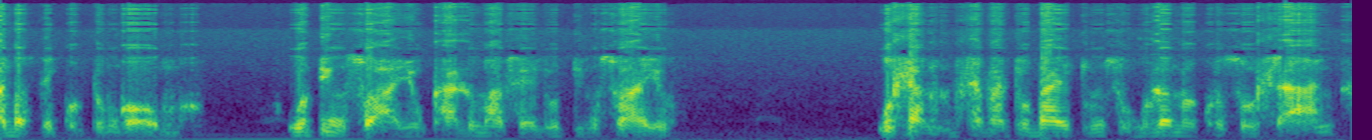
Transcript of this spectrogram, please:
abasegodungomo udingiswayo ukhala umafela udingiswayo. Uhlanga umhlabathi ubayide umzukulu amakhosi ohlanga.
